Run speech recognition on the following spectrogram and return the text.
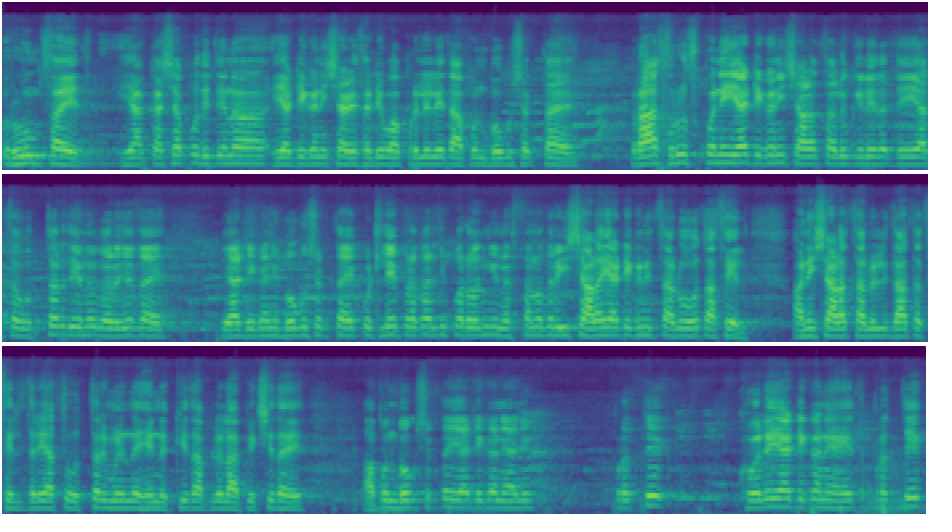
रूम्स आहेत ह्या कशा पद्धतीनं या ठिकाणी शाळेसाठी वापरलेले आहेत आपण बघू शकताय. रासरूसपणे या ठिकाणी शाळा चालू केली जाते. याचं उत्तर देणं गरजेचं आहे. या ठिकाणी बघू शकताय कुठल्याही प्रकारची परवानगी नसताना जर ही शाळा या ठिकाणी चालू होत असेल आणि शाळा चालवली जात असेल तर याचं उत्तर मिळणं हे नक्कीच आपल्याला अपेक्षित आहे. आपण बघू शकता या ठिकाणी आणि प्रत्येक खोले या ठिकाणी आहेत. प्रत्येक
